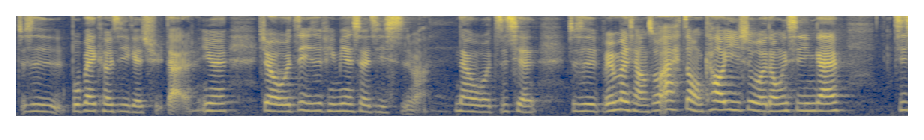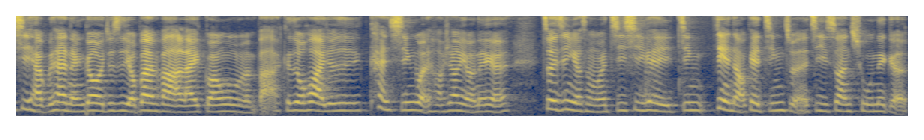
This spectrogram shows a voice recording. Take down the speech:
就是不被科技给取代了。因为就我自己是平面设计师嘛，那我之前就是原本想说，哎，这种靠艺术的东西应该。机器还不太能够，就是有办法来管我们吧。可是我后来就是看新闻，好像有那个最近有什么机器可以精电脑可以精准的计算出那个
